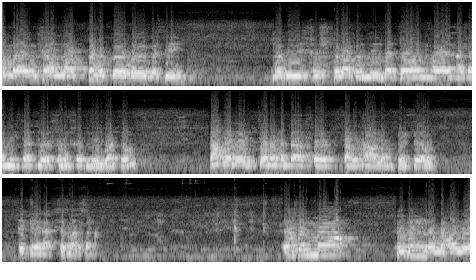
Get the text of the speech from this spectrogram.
আমরা ইনশাআল্লাহ ঐক্যবদ্ধ হয়ে গেছি। যদি সুষ্ঠুভাবে নির্বাচন হয় আগামী জাতীয় সংসদ নির্বাচন তাহলে জননেতা সৈয়দ তালহা আলমকে কেউ টেকে রাখতে পারবে না। এর জন্য বিভিন্ন মহলে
